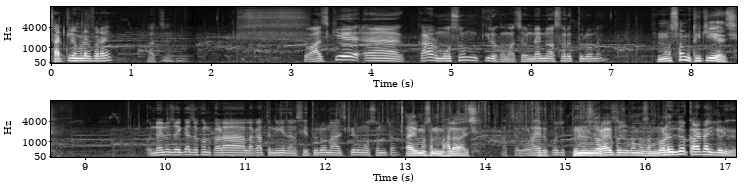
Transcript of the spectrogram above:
ষাট কিলোমিটার প্রায়। আচ্ছা। তো আজকে কার মৌসুম কীরকম আছে? অন্যান্য আসরের তুলনায়? মৌসুম ঠিকই আছে। অন্যান্য জায়গা যখন কাড়া লাগাতে নিয়ে যান সেই তুলনায় আজকের মৌসুমটা? আজ মৌসুম ভালো আছে। আচ্ছা লড়াইয়ের উপযুক্ত হুম লড়াই উপযুক্ত মৌসুম। লড়াইলে কাটাই লড়বে।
